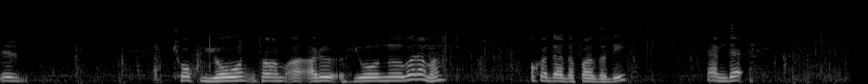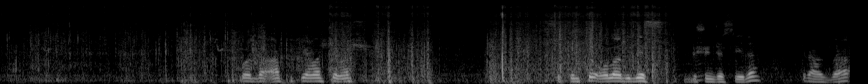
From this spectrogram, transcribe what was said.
bir çok yoğun tamam arı yoğunluğu var ama o kadar da fazla değil. Hem de burada artık yavaş yavaş sıkıntı olabilir düşüncesiyle biraz daha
